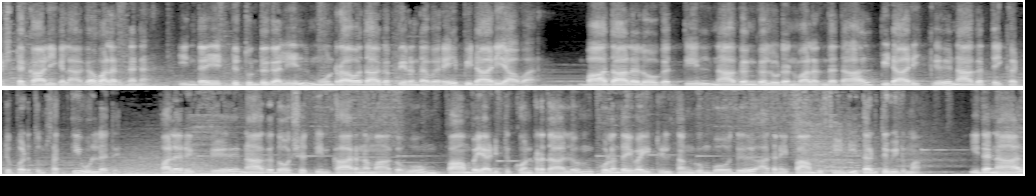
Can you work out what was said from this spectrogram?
அஷ்டகாலிகளாக வளர்ந்தன. இந்த எட்டு துண்டுகளில் மூன்றாவதாக பிறந்தவரே பிடாரி ஆவார். பாதாள லோகத்தில் நாகங்களுடன் வளர்ந்ததால் பிடாரிக்கு நாகத்தை கட்டுப்படுத்தும் சக்தி உள்ளது. பலருக்கு நாகதோஷத்தின் காரணமாகவும் பாம்பை அடித்து கொன்றதாலும் குழந்தை வயிற்றில் தங்கும்போது அதனை பாம்பு சீண்டி தடுத்துவிடுமா? இதனால்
